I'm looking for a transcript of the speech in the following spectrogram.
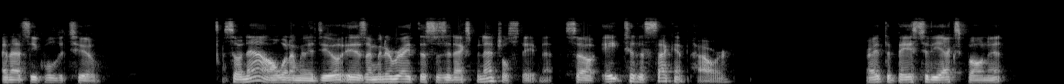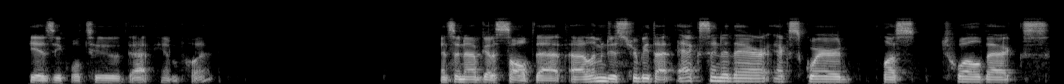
And that's equal to 2. So now what I'm going to do is I'm going to write this as an exponential statement. So 8 to the second power, right, the base to the exponent is equal to that input. And so now I've got to solve that. Uh, let me distribute that x into there. x squared plus 12x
